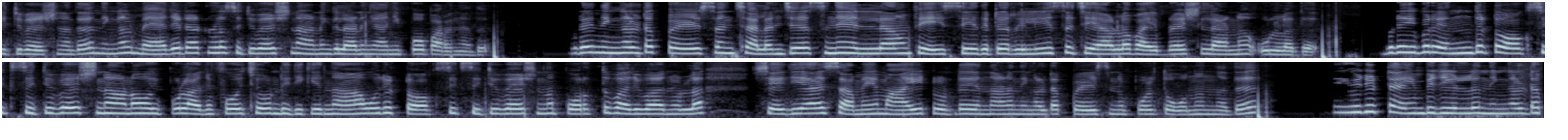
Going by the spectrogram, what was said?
സിറ്റുവേഷൻ അതായത് നിങ്ങൾ മാരീഡ് ആയിട്ടുള്ള സിറ്റുവേഷൻ ആണെങ്കിലാണ് ഞാനിപ്പോൾ പറഞ്ഞത്. ഇവിടെ നിങ്ങളുടെ പേഴ്സൺ ചലഞ്ചേഴ്സിനെ എല്ലാം ഫേസ് ചെയ്തിട്ട് റിലീസ് ചെയ്യാനുള്ള വൈബ്രേഷനിലാണ് ഉള്ളത്. ഇവിടെ ഇവർ എന്ത് ടോക്സിക് സിറ്റുവേഷൻ ആണോ ഇപ്പോൾ അനുഭവിച്ചുകൊണ്ടിരിക്കുന്ന ആ ഒരു ടോക്സിക് സിറ്റുവേഷന് പുറത്തു വരുവാനുള്ള ശരിയായ സമയമായിട്ടുണ്ട് എന്നാണ് നിങ്ങളുടെ പേഴ്സൺ ഇപ്പോൾ തോന്നുന്നത്. ഈ ഒരു ടൈം പീരീഡിൽ നിങ്ങളുടെ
